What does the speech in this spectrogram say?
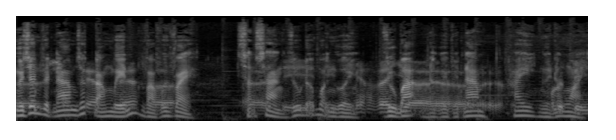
Người dân Việt Nam rất đáng mến và vui vẻ, sẵn sàng giúp đỡ mọi người, dù bạn là người Việt Nam hay người nước ngoài.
